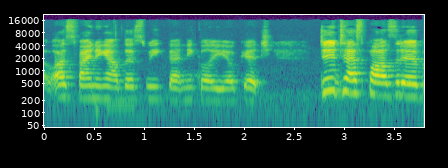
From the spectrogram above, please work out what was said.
us finding out this week that Nikola Jokic did test positive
